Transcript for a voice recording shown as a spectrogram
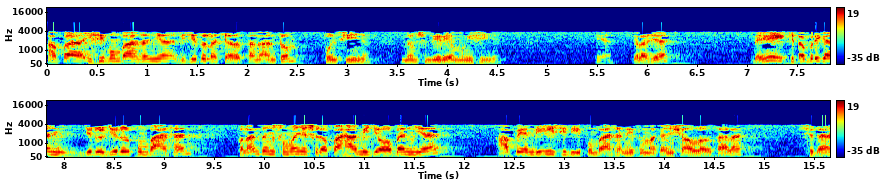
apa isi pembahasannya? Di situlah catatan antum fungsinya. Antum sendiri yang mengisinya. Ya, jelas ya? Dan ini kita berikan judul-judul pembahasan. Kalau antum semuanya sudah pahami jawabannya, apa yang diisi di pembahasan itu, maka insya Allah Taala sudah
